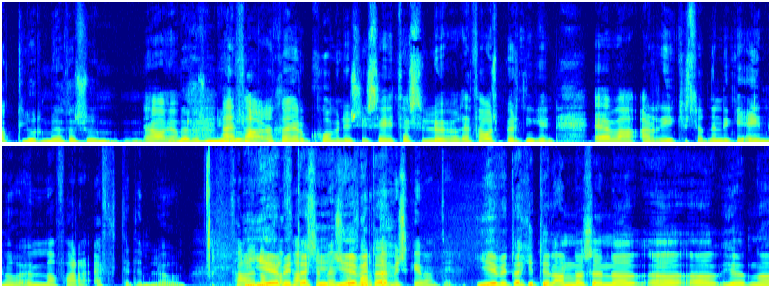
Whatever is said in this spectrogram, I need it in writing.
allur með þessum, þessum nýlu en það, það eru komin eins og ég segi þessi lög en þá er spurningin ef að, að ríkistjónin ekki einhuga um að fara eftir þeim lögum? Það er náttúrulega það ekki, sem er svo fordæmiskefandi ég veit ekki til annars en að, að hérna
